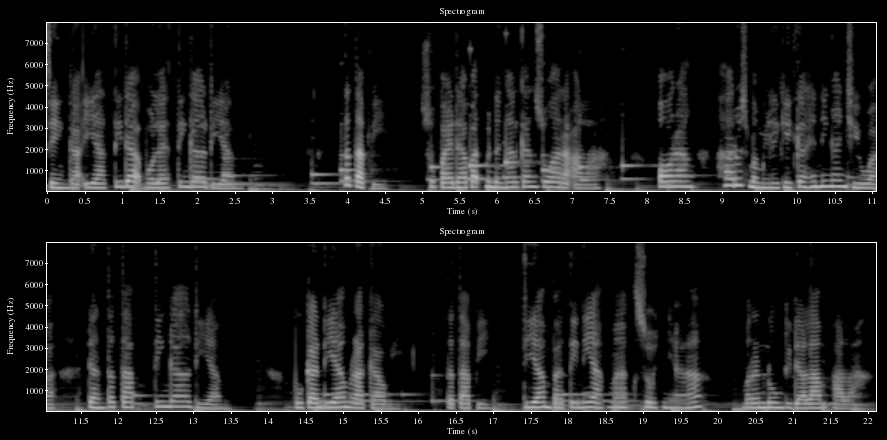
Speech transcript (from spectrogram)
sehingga ia tidak boleh tinggal diam. Tetapi, supaya dapat mendengarkan suara Allah, orang harus memiliki keheningan jiwa dan tetap tinggal diam. Bukan diam ragawi, tetapi diam batiniah maksudnya merenung di dalam Allah.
